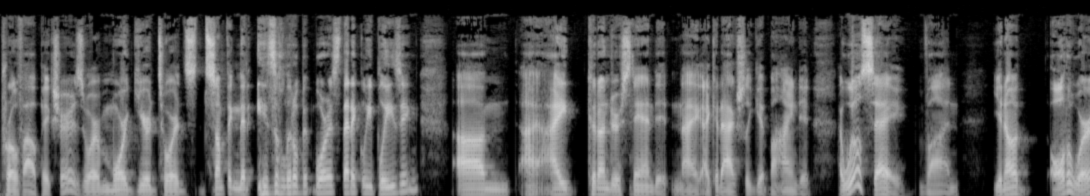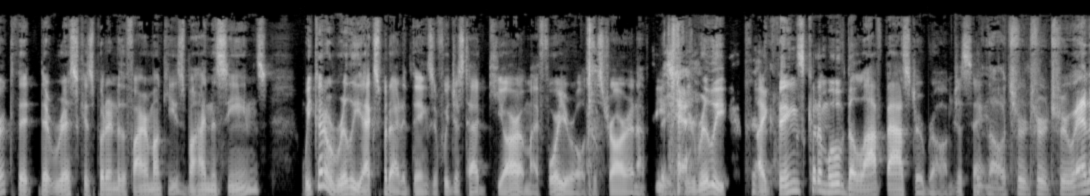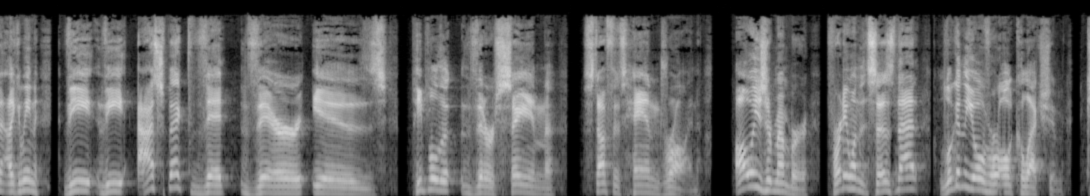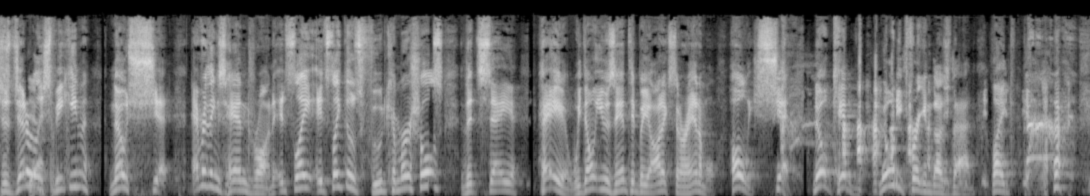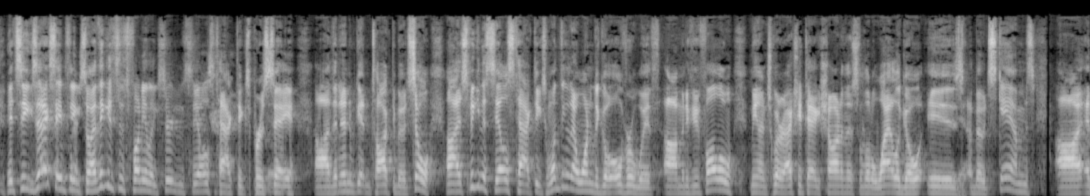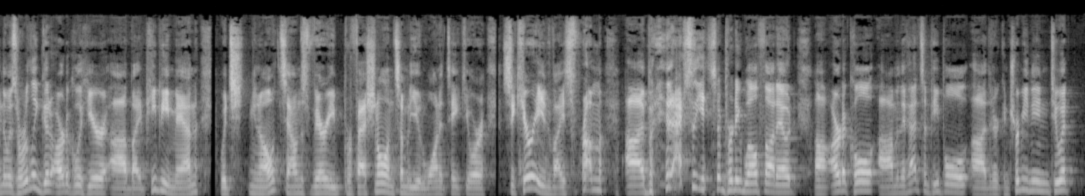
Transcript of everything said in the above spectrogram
profile pictures or more geared towards something that is a little bit more aesthetically pleasing, um, I, I, could understand it and I, I could actually get behind it. I will say, Vaughn, you know, all the work that that Risk has put into the Fire Monkeys behind the scenes, we could have really expedited things if we just had Kiara, my four year old, just draw our NFTs. Yeah. We really like things could have moved a lot faster, bro. I'm just saying. No, true, true, true. And like I mean, the the aspect that there is people that, that are saying stuff that's hand drawn. Always remember, for anyone that says that, look at the overall collection. Because generally yeah. speaking, no shit. Everything's hand drawn. It's like it's like those food commercials that say, "Hey, we don't use antibiotics in our animal." Holy shit! No kidding. Nobody friggin' does that. Like, it's the exact same thing. So I think it's just funny, like certain sales tactics per se uh, that end up getting talked about. So uh, speaking of sales tactics, one thing that I wanted to go over with, um, and if you follow me on Twitter, I actually tagged Sean in this a little while ago, is yeah. about scams. Uh, and there was a really good article here uh, by PP Man, which you know sounds very professional and somebody you'd want to take your security advice from. Uh, but it actually is a pretty well thought out uh, article, um, and they've had some people uh, that are contributing to it.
